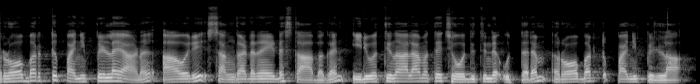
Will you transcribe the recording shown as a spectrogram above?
റോബർട്ട് പനിപ്പിള്ളയാണ് ആ ഒരു സംഘടനയുടെ സ്ഥാപകൻ. ഇരുപത്തിനാലാമത്തെ ചോദ്യത്തിന്റെ ഉത്തരം റോബർട്ട് പനിപ്പിള്ള.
